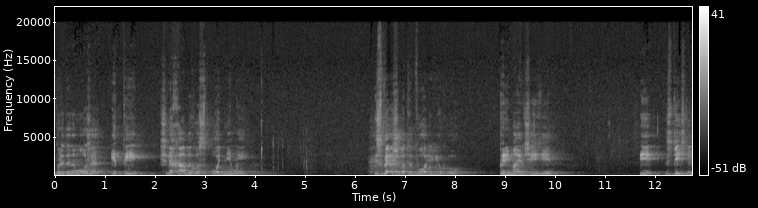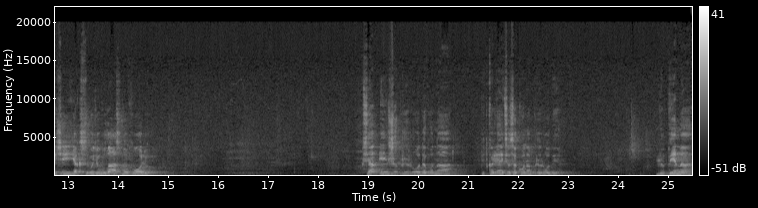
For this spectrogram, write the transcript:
Бо людина може іти шляхами Господніми і звершувати волю Його, приймаючи її і здійснюючи її як свою власну волю. Вся інша природа, вона підкоряється законам природи. Людина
